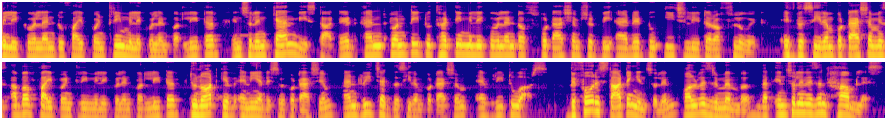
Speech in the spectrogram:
milliequivalent to 5.3 milliequivalent per liter, insulin can be started and 20 to 30 milliequivalent of potassium should be added to each liter of fluid. If the serum potassium is above 5.3 milliequivalent per liter, do not give any additional potassium and recheck the serum potassium every 2 hours. Before starting insulin, always remember that insulin isn't harmless.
